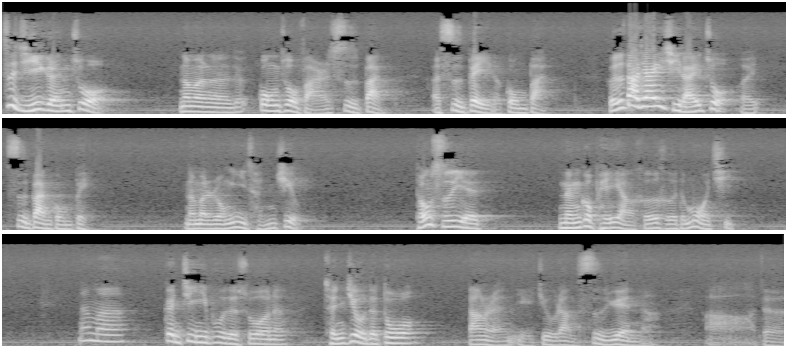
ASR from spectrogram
自己一个人做。那么呢，这工作反而事半，呃，事倍的功半。可是大家一起来做，哎，事半功倍，那么容易成就，同时也能够培养和和的默契。那么更进一步的说呢，成就的多，当然也就让寺院呐，啊的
